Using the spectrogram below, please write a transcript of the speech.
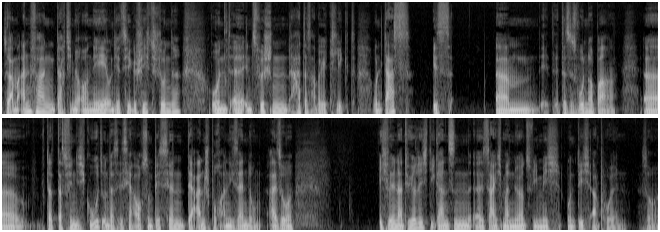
so am Anfang dachte ich mir, oh nee, und jetzt hier Geschichtsstunde und äh, inzwischen hat das aber geklickt und das ist ähm, das ist wunderbar. Das, das finde ich gut und das ist ja auch so ein bisschen der Anspruch an die Sendung. Also ich will natürlich die ganzen, äh, sage ich mal, Nerds wie mich und dich abholen. So,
